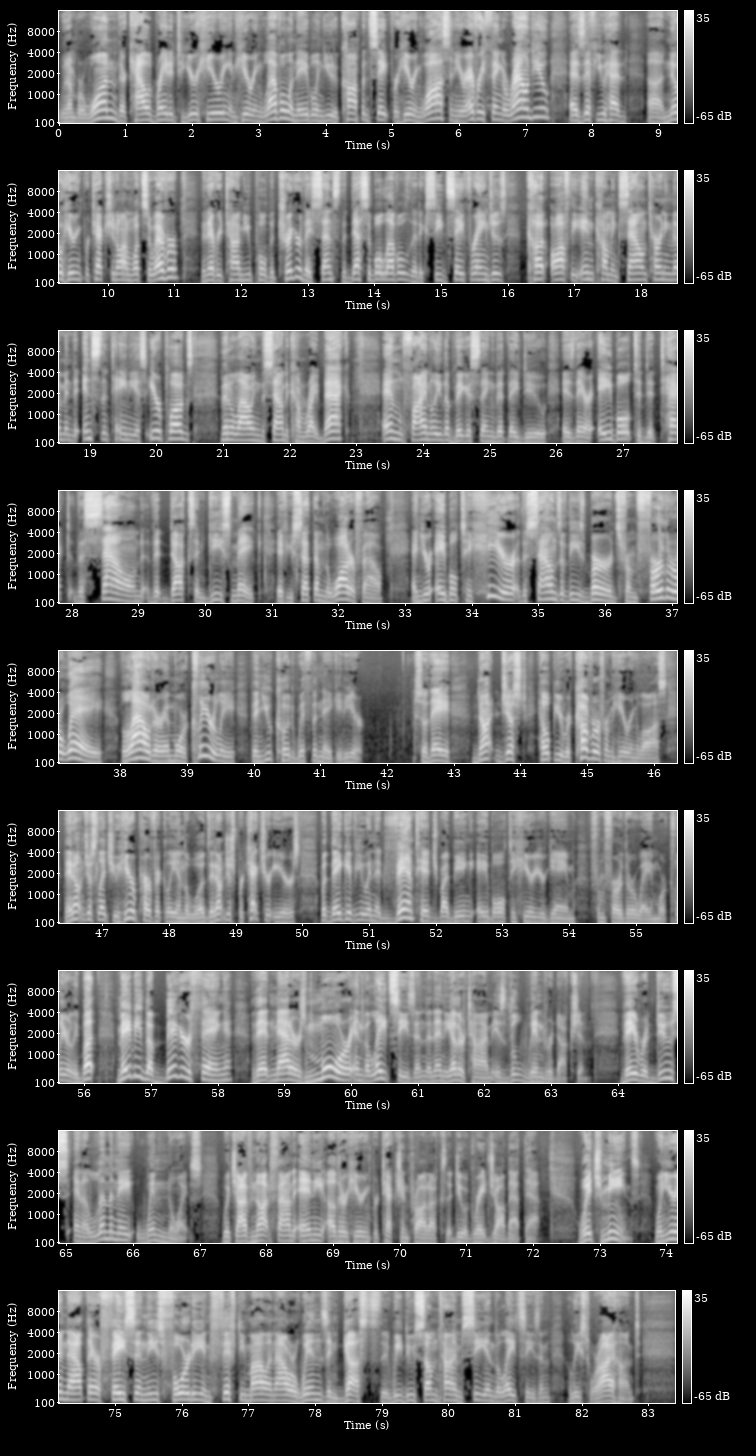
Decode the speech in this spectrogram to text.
Number one, they're calibrated to your hearing and hearing level, enabling you to compensate for hearing loss and hear everything around you as if you had uh, no hearing protection on whatsoever. Then every time you pull the trigger, they sense the decibel levels that exceed safe ranges, cut off the incoming sound, turning them into instantaneous earplugs, then allowing the sound to come right back. And finally, the biggest thing that they do is they are able to detect the sound that ducks and geese make if you set them the waterfowl. And you're able to hear the sounds of these birds from further away louder and more clearly than you could with the naked ear. So they not just help you recover from hearing loss, they don't just let you hear perfectly in the woods, they don't just protect your ears, but they give you an advantage by being able to hear your game from further away more clearly. But maybe the bigger thing that matters more in the late season than any other time is the wind reduction. They reduce and eliminate wind noise, which I've not found any other hearing protection products that do a great job at that. Which means when you're in out there facing these 40 and 50 mile an hour winds and gusts that we do sometimes see in the late season, at least where I hunt,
